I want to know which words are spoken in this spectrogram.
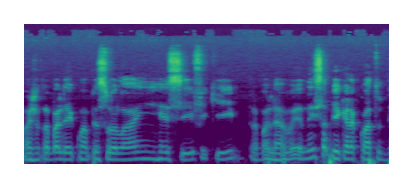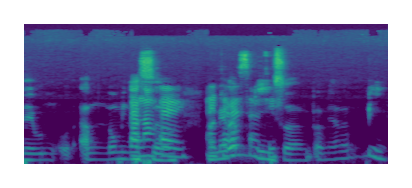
Mas eu trabalhei com uma pessoa lá em Recife que trabalhava. Eu nem sabia que era 4D a nominação. Ah, não, é, é pra mim era BIM só. Pra mim era BIM.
